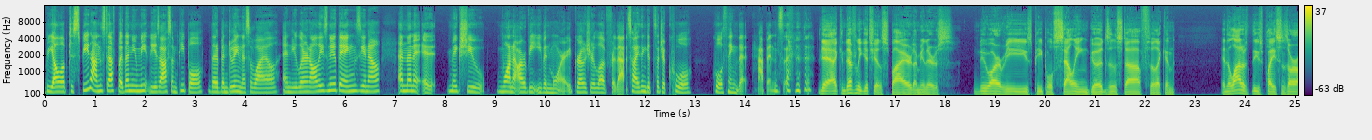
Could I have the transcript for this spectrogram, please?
be all up to speed on stuff, but then you meet these awesome people that have been doing this a while and you learn all these new things, you know, and then it, it makes you want to RV even more. It grows your love for that. So I think it's such a cool, cool thing that happens. Yeah, it can definitely get you inspired. I mean, there's new RVs, people selling goods and stuff, so that can. In a lot of these places, are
